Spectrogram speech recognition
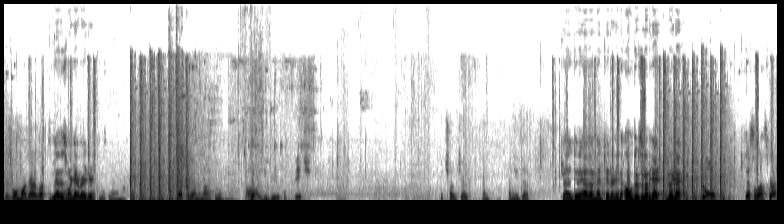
There's one more guy left. Yeah, there's one guy right here. Watch the guy on the mountain for me. Oh, Yep. you beautiful bitch. A chug jug. I, I need that. God, do they have a med kit or anything? Oh, there's another guy, another guy. No! That's the last guy.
